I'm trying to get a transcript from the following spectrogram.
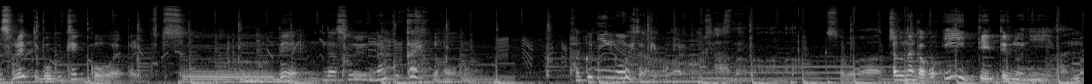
それって僕結構やっぱり苦痛でだからそういう何回も確認が多い人は結構あるかもしれないあですね。まあとなんかこういいって言ってるのに、はいま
